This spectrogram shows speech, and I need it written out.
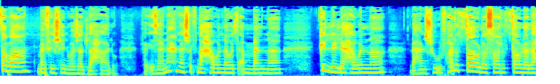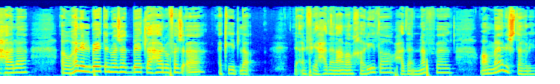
طبعا ما في شيء انوجد لحاله. فإذا نحن شفنا حولنا وتأملنا كل اللي حولنا رح نشوف هل الطاولة صارت طاولة لحالها أو هل البيت انوجد بيت لحاله فجأة؟ أكيد لا. لأن في حدا عمل خريطة وحدا نفذ وعمال يشتغل.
